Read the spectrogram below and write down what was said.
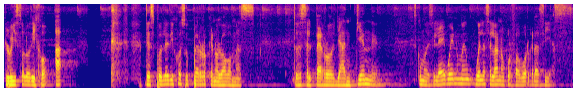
Luis solo dijo, ah, Después le dijo a su perro que no lo haga más. Entonces el perro ya entiende. Es como decirle, eh, güey, no me huelas el ano, por favor, gracias.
